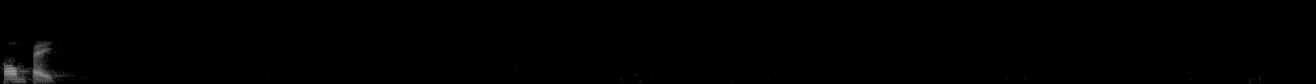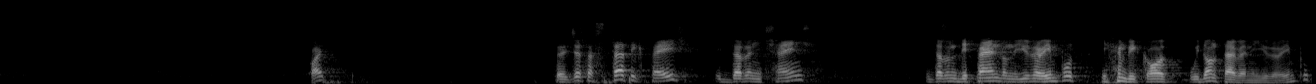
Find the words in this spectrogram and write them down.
home page. Right? So it's just a static page. It doesn't change. It doesn't depend on the user input, even because we don't have any user input.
